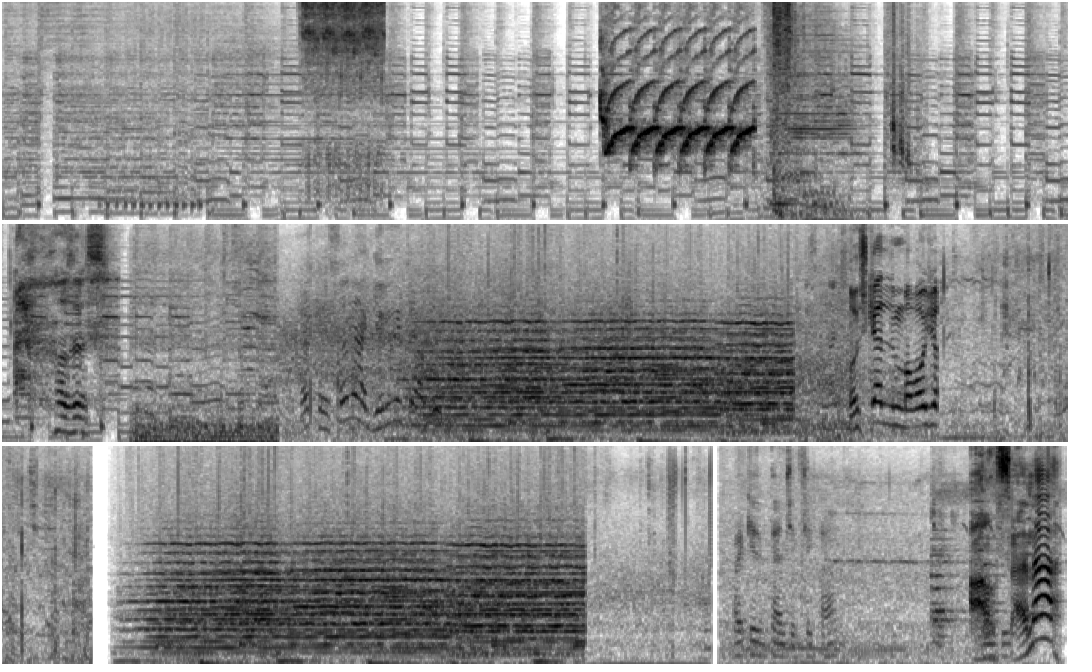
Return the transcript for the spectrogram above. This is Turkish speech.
Hazırız. Ya koşsana gerizekalı. Hoş geldin baba hocam. Herkes bir tane çekecek ha. Alsana.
